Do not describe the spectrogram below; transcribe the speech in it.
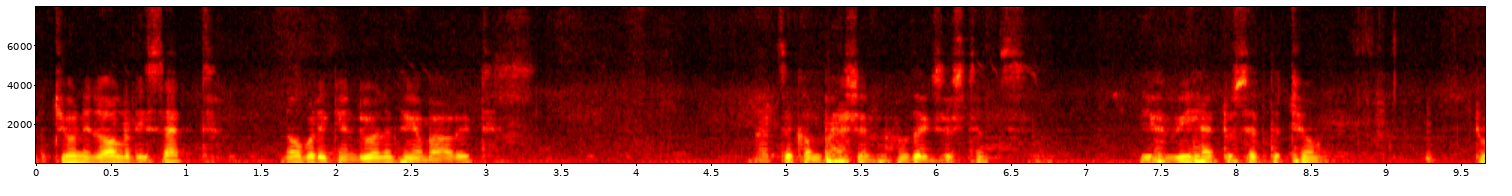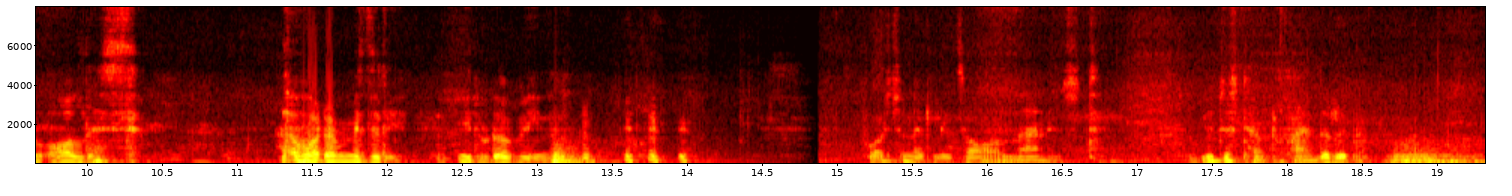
The tune is already set, nobody can do anything about it. That's the compassion of the existence. If we had to set the tune to all this, what a misery it would have been Fortunately, it's all managed. You just have to find the rhythm.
